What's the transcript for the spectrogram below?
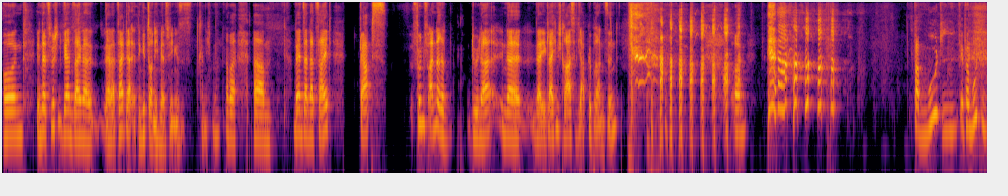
Und in der Zwischen, während seiner, seiner Zeit, den gibt's auch nicht mehr, deswegen ist es, kann ich, aber ähm, während seiner Zeit gab es fünf andere Döner in der, in der gleichen Straße, die abgebrannt sind. und vermuten, wir vermuten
